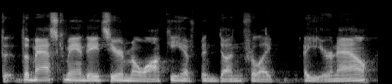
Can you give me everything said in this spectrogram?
the, the mask mandates here in Milwaukee have been done for like a year now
